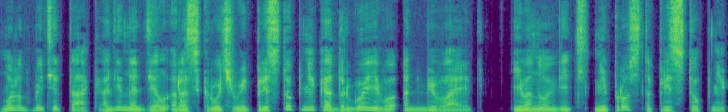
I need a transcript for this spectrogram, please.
Может быть и так. Один отдел раскручивает преступника, а другой его отбивает. Иванов ведь не просто преступник.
